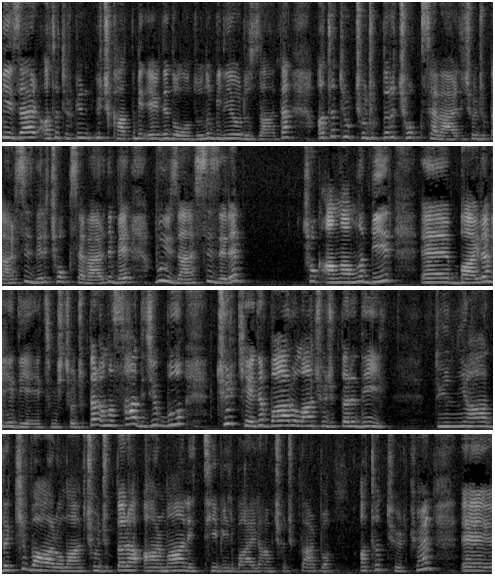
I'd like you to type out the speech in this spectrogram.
Bizler Atatürk'ün 3 katlı bir evde doğduğunu biliyoruz zaten. Atatürk çocukları çok severdi çocuklar. Sizleri çok severdi ve bu yüzden sizlere çok anlamlı bir e, bayram hediye etmiş çocuklar. Ama sadece bu Türkiye'de var olan çocuklara değil dünyadaki var olan çocuklara armağan ettiği bir bayram çocuklar bu. Atatürk'ün e,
